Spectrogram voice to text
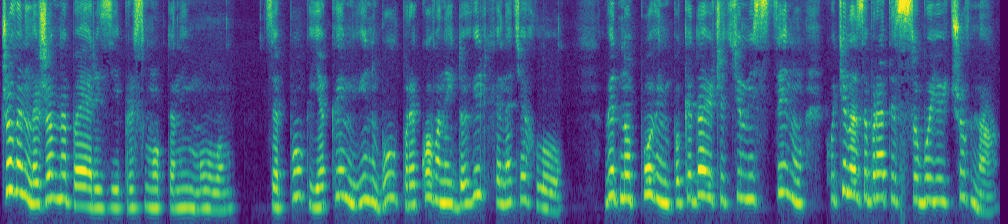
Човен лежав на березі, присмоктаний мулом. Цепок, яким він був прикований до вільхи, натягло. Видно, повінь, покидаючи цю місцину, хотіла забрати з собою й човна,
